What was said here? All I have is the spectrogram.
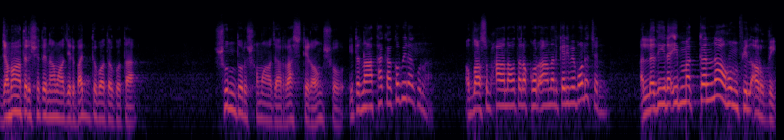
জামাতের সাথে নামাজের বাধ্যবাধকতা, সুন্দর সমাজ আর রাষ্ট্রের অংশ, এটা না থাকা কবিরা গুণা আল্লাহ তাআলা কোরআন বলেছেন আরদি।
